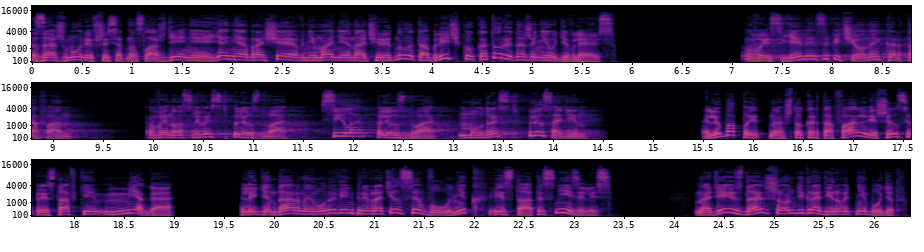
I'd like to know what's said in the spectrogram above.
Зажмурившись от наслаждения, я не обращаю внимания на очередную табличку, которой даже не удивляюсь. Вы съели запеченный картофан. Выносливость плюс два, сила плюс два, мудрость плюс один. Любопытно, что картофан лишился приставки «мега». Легендарный уровень превратился в уник, и статы снизились. Надеюсь, дальше он деградировать не будет.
